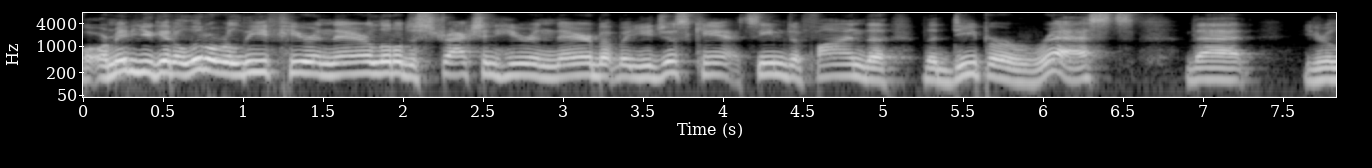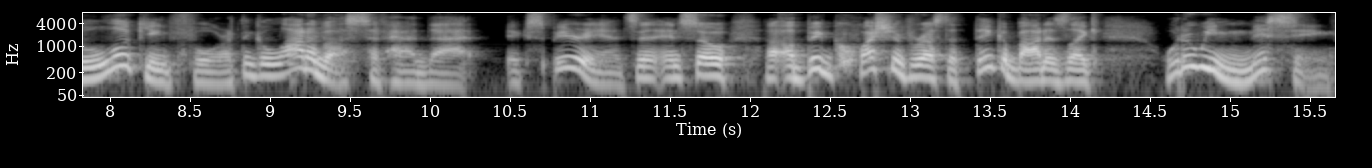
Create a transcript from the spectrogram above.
Or maybe you get a little relief here and there, a little distraction here and there, but, but you just can't seem to find the, the deeper rest that you're looking for. I think a lot of us have had that experience. And, and so a big question for us to think about is like, what are we missing?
